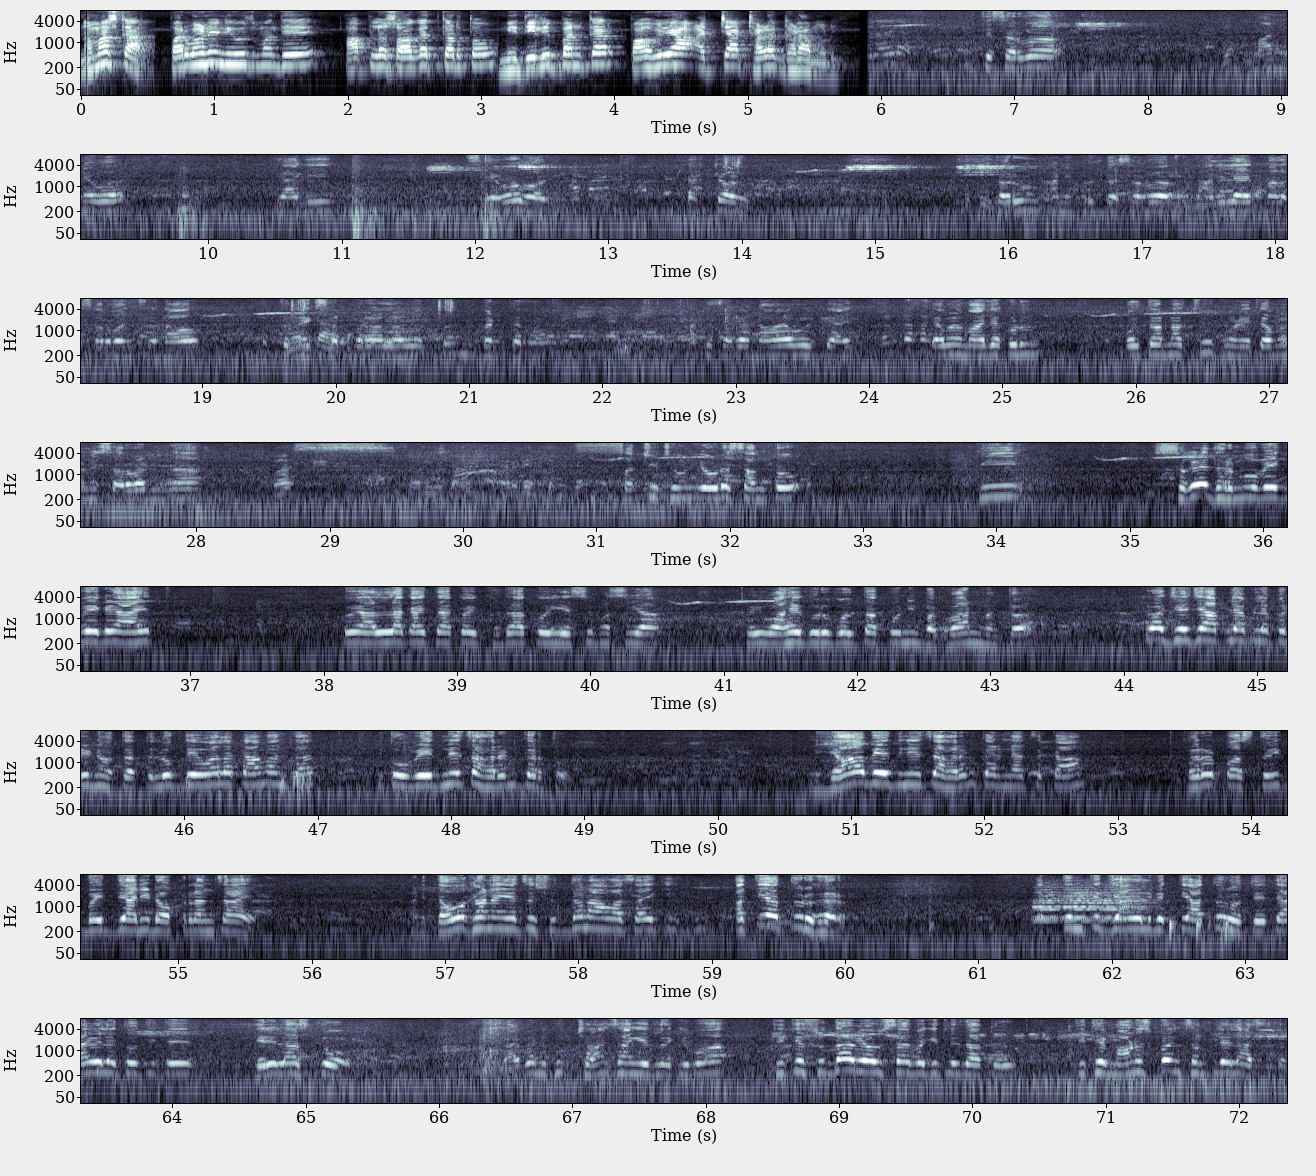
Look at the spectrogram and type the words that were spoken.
नमस्कार. परभणी न्यूजमध्ये आपलं स्वागत करतो. मी दिलीप बनकर. पाहूया आजच्या ठळक घडामोडी. इथे सर्व मान्यवर त्यागी सेवाभावी कष्टाळू तरुण आणि वृद्ध सर्व आलेले आहेत. मला सर्वांचं नाव फक्त एक सरपराला होतं मी बनकर बाकी सगळ्या नव्या ओळखी आहेत. त्यामुळे माझ्याकडून बोलताना चूक होणे त्यामुळे मी सर्वांना साक्षी ठेवून एवढंच सांगतो की सगळे धर्म वेगवेगळे आहेत. कोई अल्ला कहता कोई खुदा कोई येसू मसिया कोई वाहेगुरु बोलता कोणी भगवान म्हणतं किंवा जे जे आपल्या आपल्या परीने होतात. तर लोक देवाला का मानतात? की तो वेदनेचं हरण करतो. ह्या वेदनेचं हरण करण्याचं काम खरं वास्तविक वैद्य आणि डॉक्टरांचं आहे. आणि दवाखाना याचं शुद्ध नाव असं आहे की अति आतुर घर. अत्यंतिक ज्यावेळेला व्यक्ती आतुर होते त्यावेळेला तो तिथे गेलेला असतो. साहेबांनी खूप छान सांगितलं की बाबा तिथे सुद्धा व्यवसाय बघितले जातो तिथे माणूस पण संपलेला असतो.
